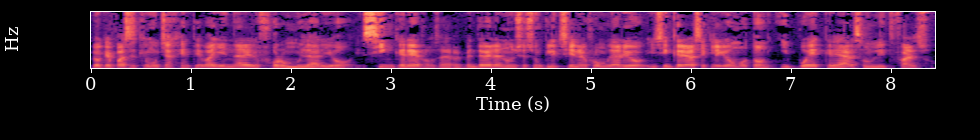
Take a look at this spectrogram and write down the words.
lo que pasa es que mucha gente va a llenar el formulario sin querer. O sea, de repente ve el anuncio, es un clic, llena el formulario y sin querer hace clic en un botón y puede crearse un lead falso.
